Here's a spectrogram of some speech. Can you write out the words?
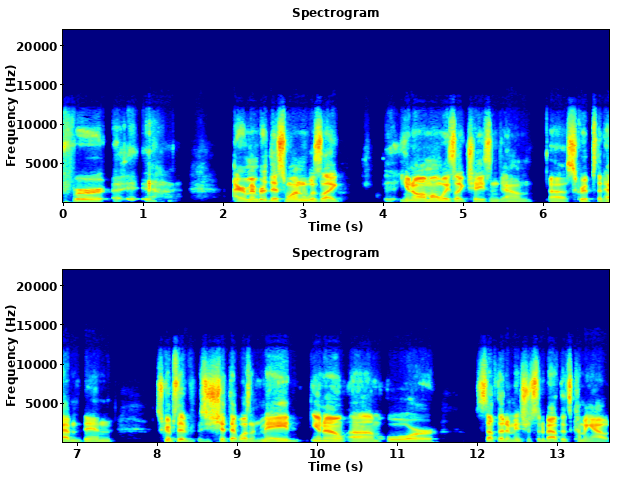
for uh, I remember this one was like, you know, I'm always like chasing down uh, scripts that haven't been scripts of shit that wasn't made, you know, um, or stuff that I'm interested about that's coming out,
